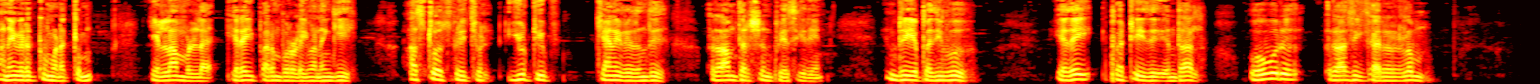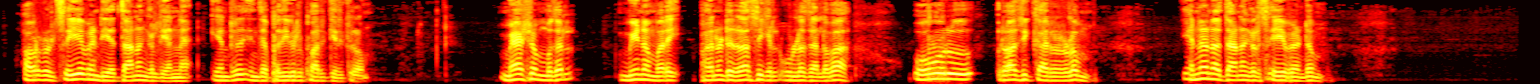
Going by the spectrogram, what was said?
அனைவருக்கும் வணக்கம். எல்லாம் வல்ல இறை பரம்பொருளை வணங்கி அஸ்ட்ரோ ஸ்பிரிச்சுவல் யூடியூப் சேனலிலிருந்து ராம் தர்ஷன் பேசுகிறேன். இன்றைய பதிவு எதை பற்றியது என்றால் ஒவ்வொரு ராசிக்காரர்களும் அவர்கள் செய்ய வேண்டிய தானங்கள் என்ன என்று இந்த பதிவில் பார்க்கிருக்கிறோம். மேஷம் முதல் மீனம் வரை பன்னெண்டு ராசிகள் உள்ளது அல்லவா? ஒவ்வொரு ராசிக்காரர்களும் என்னென்ன தானங்கள் செய்ய வேண்டும்?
